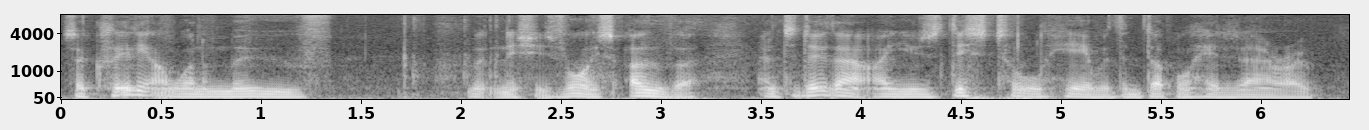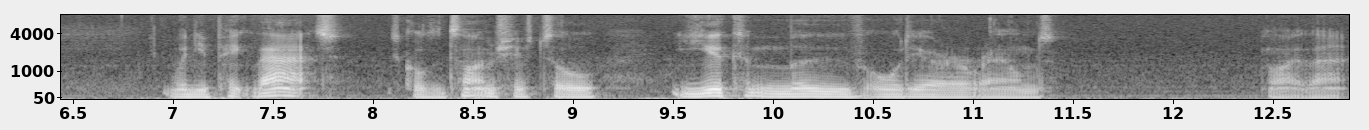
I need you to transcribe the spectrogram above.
So clearly I want to move McNish's voice over. And to do that, I use this tool here with the double-headed arrow. When you pick that, it's called the time shift tool, you can move audio around like that.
